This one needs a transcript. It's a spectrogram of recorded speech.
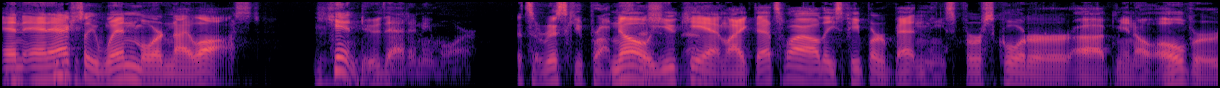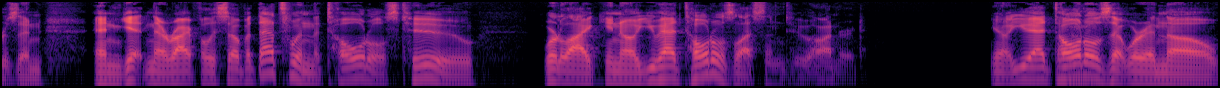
and and actually win more than I lost. You can't do that anymore. It's a risky proposition. No, you can't. Like that's why all these people are betting these first quarter, uh, you know, overs and and getting there rightfully so. But that's when the totals too were like, you know, you had totals less than two hundred. You know, you had totals that were in the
